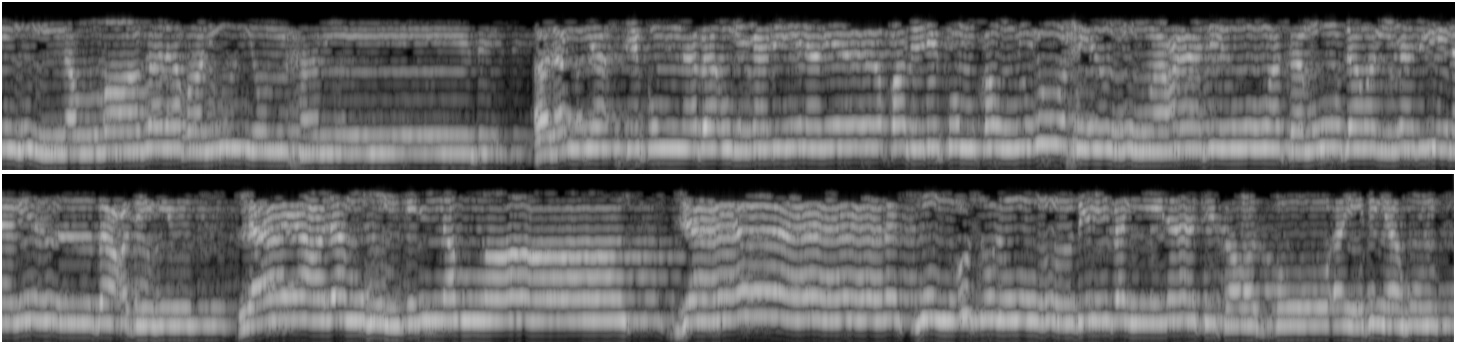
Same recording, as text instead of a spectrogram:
فإن الله لغني حميد ألم يأتكم نبأ الذين من قبلكم قوم نوح وعاد وثمود والذين من بعدهم لا يعلمهم إلا الله جاءتهم رسل بالبينات فردوا أيديهم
